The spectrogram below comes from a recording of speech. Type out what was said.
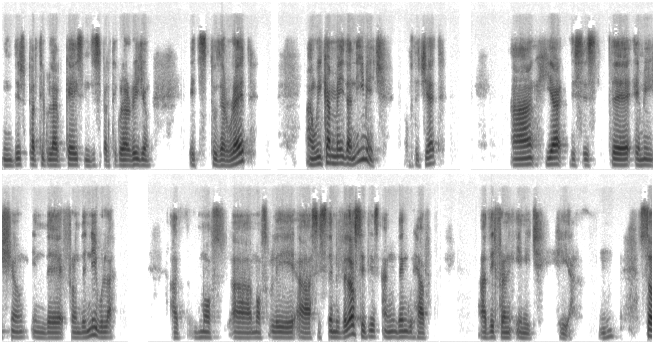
in this particular case, in this particular region, it's to the red. And we can make an image of the jet. And here, this is the emission in the from the nebula at most uh, mostly uh, systemic velocities, and then we have a different image here. Mm -hmm. So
